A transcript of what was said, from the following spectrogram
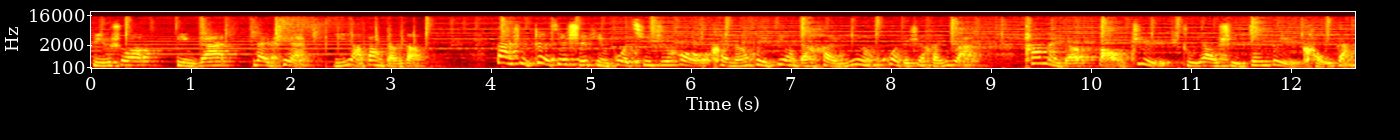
比如说饼干、麦片、营养棒等等。但是这些食品过期之后可能会变得很硬或者是很软，它们的保质主要是针对口感。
